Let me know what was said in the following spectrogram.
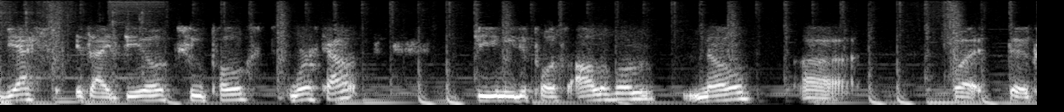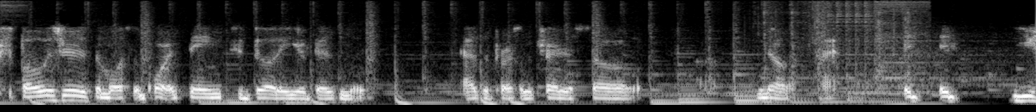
yes, it's ideal to post workouts. Do you need to post all of them? No. Uh, but the exposure is the most important thing to building your business as a personal trainer. So, uh, you know, it, it, you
